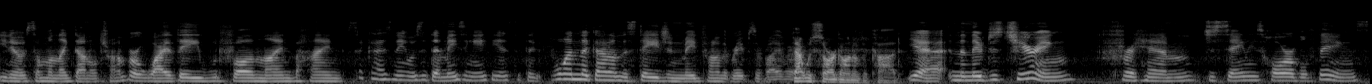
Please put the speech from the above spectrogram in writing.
you know, someone like Donald Trump or why they would fall in line behind what's that guy's name? Was it the amazing atheist? That the one that got on the stage and made fun of the rape survivor. That was Sargon of Akkad. Yeah, and then they're just cheering for him, just saying these horrible things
